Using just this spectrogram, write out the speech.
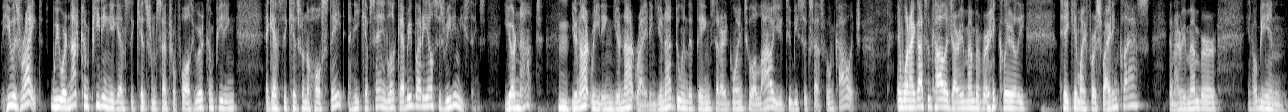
he was right. We were not competing against the kids from Central Falls. We were competing against the kids from the whole state. And he kept saying, look, everybody else is reading these things. You're not. Hmm. You're not reading. You're not writing. You're not doing the things that are going to allow you to be successful in college. And when I got to college, I remember very clearly taking my first writing class. And I remember, you know, being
